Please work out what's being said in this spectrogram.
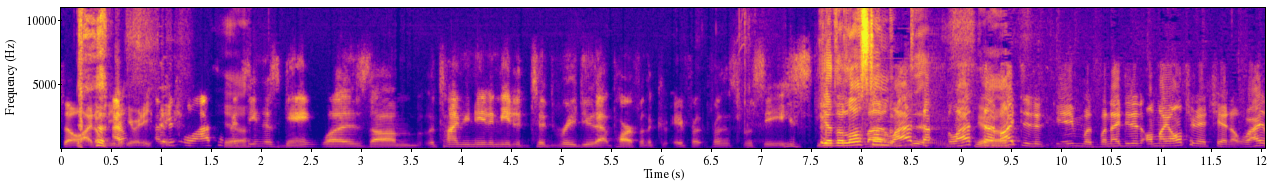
so I don't need to hear anything. I think the last time Yeah. I seen this game was um the time you needed me to, to redo that part for the eh, for for this for C's. Yeah, the last time. last, the- ti- the last time. I did this game was when I did it on my alternate channel, where I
